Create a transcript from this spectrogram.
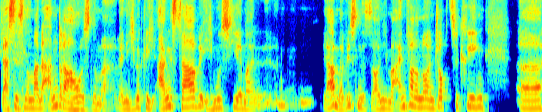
das ist nochmal eine andere Hausnummer. Wenn ich wirklich Angst habe, ich muss hier mal, ja, wir wissen, es ist auch nicht mal einfach, einen neuen Job zu kriegen. Äh,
